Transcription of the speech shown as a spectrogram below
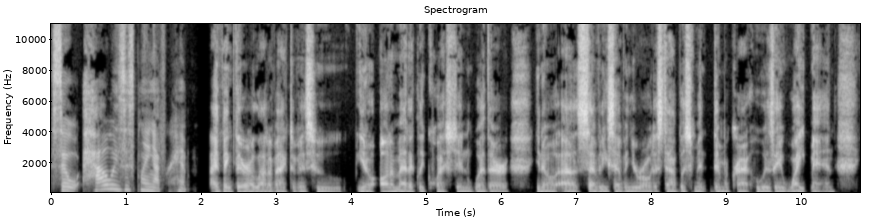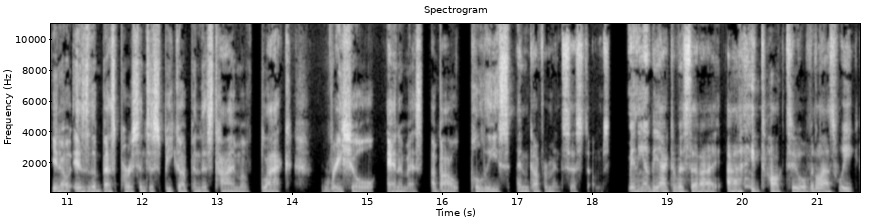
So, how is this playing out for him? I think there are a lot of activists who, you know, automatically question whether, you know, a 77 year old establishment Democrat who is a white man, you know, is the best person to speak up in this time of black racial animus about police and government systems. Many of the activists that I, I talked to over the last week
